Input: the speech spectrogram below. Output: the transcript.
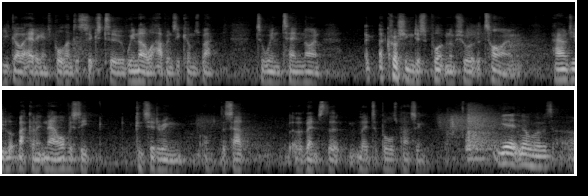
you go ahead against Paul Hunter 6 2. We know what happens. He comes back to win 10 9. A, a crushing disappointment, I'm sure, at the time. How do you look back on it now? Obviously, considering the sad events that led to Paul's passing. Yeah, no, I was I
